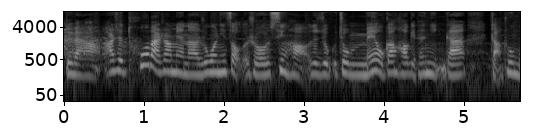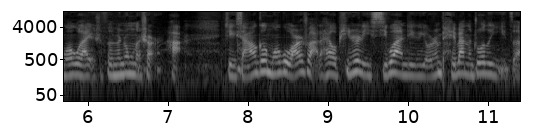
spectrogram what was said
对吧？啊而且拖把上面呢，如果你走的时候幸好就就就没有刚好给它拧干，长出蘑菇来也是分分钟的事儿哈。这个想要跟蘑菇玩耍的，还有平日里习惯这个有人陪伴的桌子椅子，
